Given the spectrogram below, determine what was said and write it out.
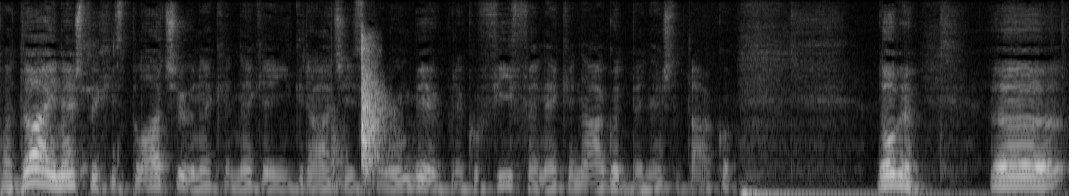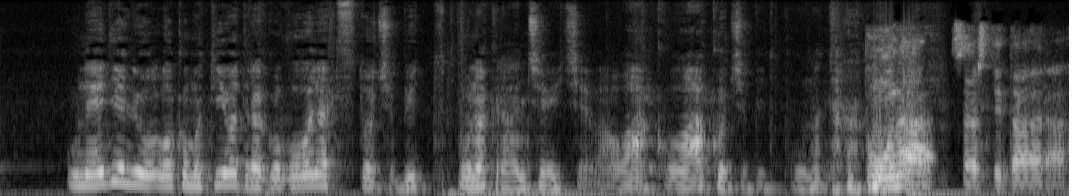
Pa da, i nešto ih isplaćuju, neke, neke igrači iz Kolumbije preko FIFA, neke nagodbe, nešto tako. Dobro. E, u nedjelju Lokomotiva Dragovoljac, to će biti puna Krančevićeva. Ovako, ovako će biti puno tamo. Puna zaštitara.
